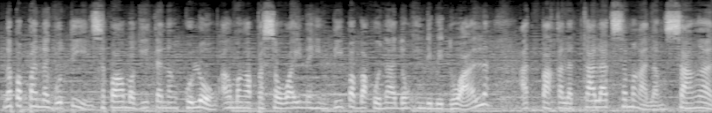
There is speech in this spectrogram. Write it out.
na papanagutin sa pamamagitan ng kulong ang mga pasaway na hindi pa bakunadong individual at pakalat-kalat sa mga langsangan.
